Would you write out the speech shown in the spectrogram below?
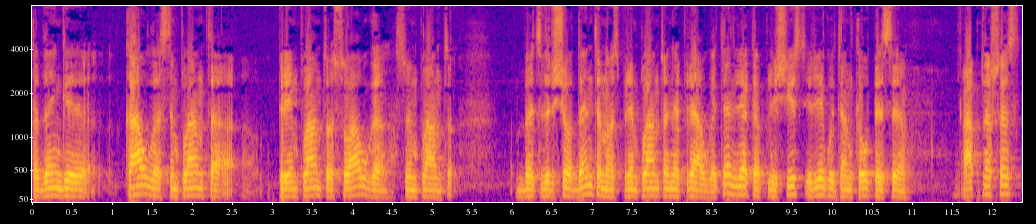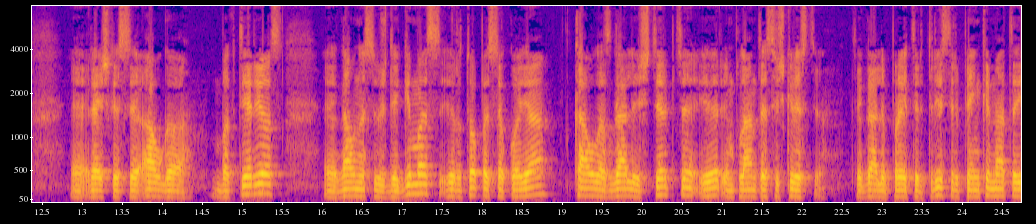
Kadangi kaulas implantą, prie implanto suauga su implantu, bet viršio dantenos prie implanto nepriauga. Ten lieka plyšys ir jeigu ten kaupėsi apnašas, e, reiškia, auga bakterijos, gaunasi uždegimas ir to pasiekoje kaulas gali ištirpti ir implantas iškristi. Tai gali praeiti ir 3, ir 5 metai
